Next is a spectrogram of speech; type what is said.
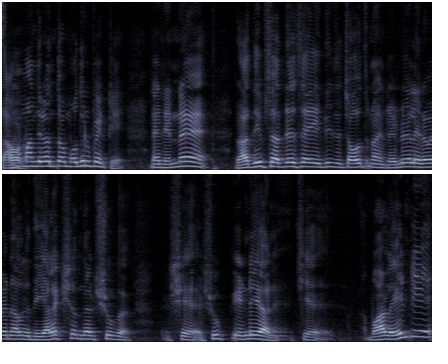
రామ మందిరంతో మొదలుపెట్టి నేను నిన్నే రాదీప్ సర్దేశాయ్ ఇది చదువుతున్నాను రెండు వేల ఇరవై నాలుగు the election that shook shook India అని. చే- వాళ్ళు ఏంటి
